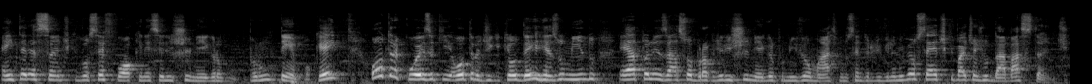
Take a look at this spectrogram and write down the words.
é interessante que você foque nesse Elixir Negro por um tempo, ok? Outra coisa, que outra dica que eu dei, resumindo, é atualizar sua broca de Elixir Negro pro nível máximo do centro de vila nível 7, que vai te ajudar bastante.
